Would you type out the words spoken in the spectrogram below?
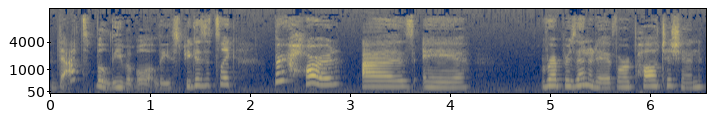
That's believable at least because it's like very hard as a representative or a politician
